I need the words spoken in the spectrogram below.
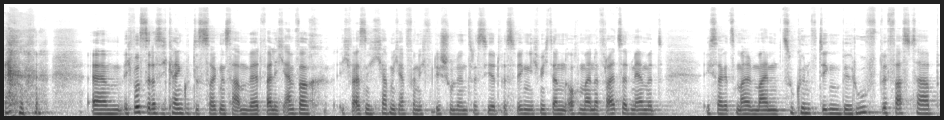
ähm, ich wusste, dass ich kein gutes Zeugnis haben werde, weil ich einfach, ich weiß nicht, ich habe mich einfach nicht für die Schule interessiert, weswegen ich mich dann auch in meiner Freizeit mehr mit, ich sage jetzt mal, meinem zukünftigen Beruf befasst habe,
